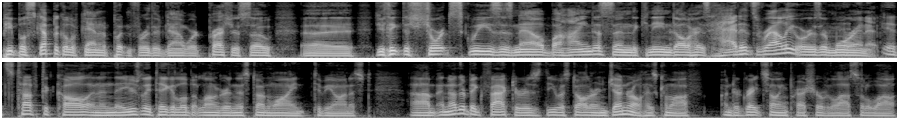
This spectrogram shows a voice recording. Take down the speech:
people skeptical of Canada putting further downward pressure. So, uh, do you think the short squeeze is now behind us and the Canadian dollar has had its rally, or is there more in it? It's tough to call, and then they usually take a little bit longer in this to unwind, to be honest. Um, another big factor is the U.S. dollar in general has come off under great selling pressure over the last little while.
